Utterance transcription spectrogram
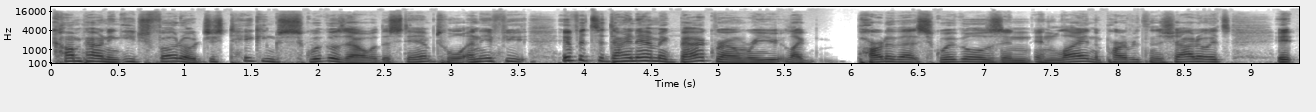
compounding each photo, just taking squiggles out with the stamp tool. And if you if it's a dynamic background where you like part of that squiggles in, in light and the part of it's in the shadow, it's it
